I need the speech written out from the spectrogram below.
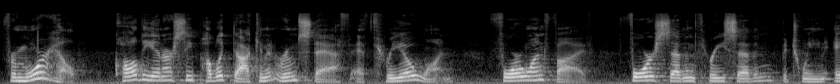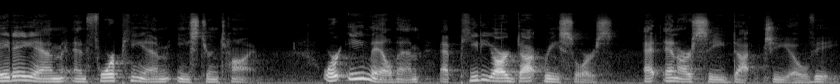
For more help, call the NRC Public Document Room staff at 301 415 4737 between 8 a.m. and 4 p.m. Eastern Time, or email them at pdr.resource at nrc.gov.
